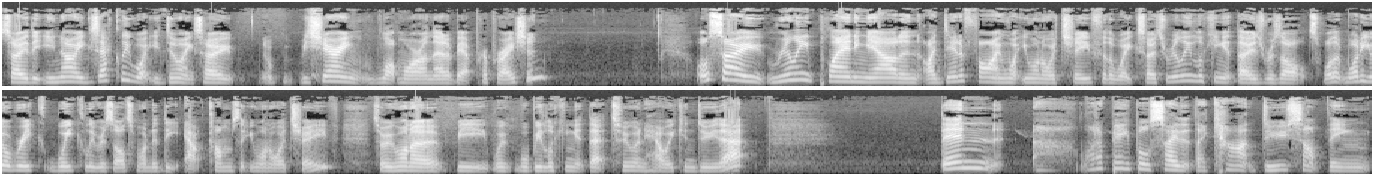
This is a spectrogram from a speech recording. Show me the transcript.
so that you know exactly what you're doing. So, I'll be sharing a lot more on that about preparation. Also, really planning out and identifying what you want to achieve for the week. So, it's really looking at those results. What, what are your week, weekly results? What are the outcomes that you want to achieve? So, we want to be, we, we'll be looking at that too and how we can do that. Then, a lot of people say that they can't do something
